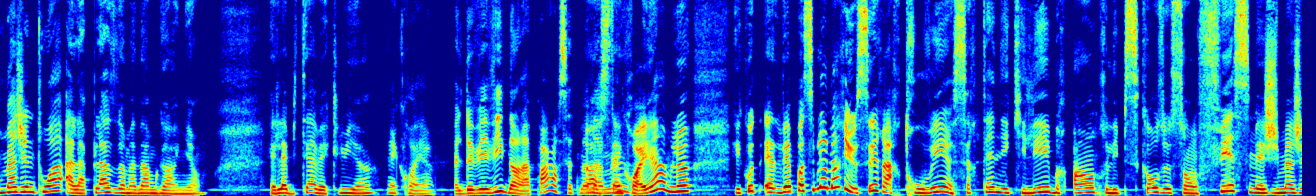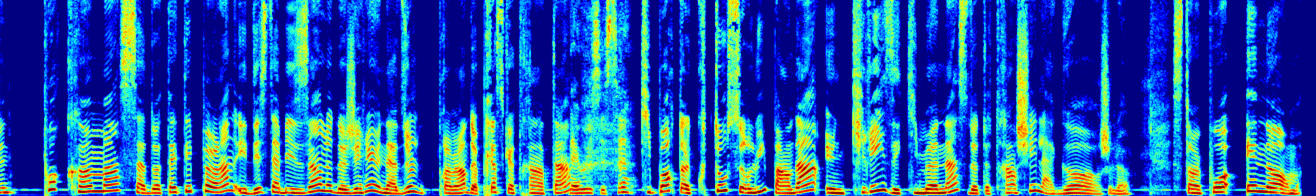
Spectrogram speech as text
Imagine-toi à la place de Madame Gagnon. Elle habitait avec lui, hein? Incroyable. Elle devait vivre dans la peur, cette Ah, madame. c'est incroyable, là. Écoute, elle devait possiblement réussir à retrouver un certain équilibre entre les psychoses de son fils, mais j'imagine pas comment ça doit être épeurant et déstabilisant là, de gérer un adulte, premièrement, de presque 30 ans, Ben oui, c'est ça. qui porte un couteau sur lui pendant une crise et qui menace de te trancher la gorge. là. C'est un poids énorme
